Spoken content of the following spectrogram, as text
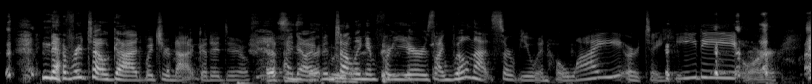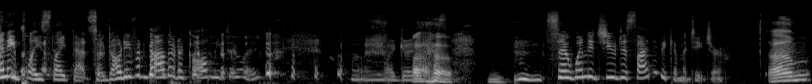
Never tell God what you're not going to do. That's I know. Exactly I've been telling right. him for years, I will not serve you in Hawaii or Tahiti or any place like that. So don't even bother to call me to it. Oh my goodness. Uh, so when did you decide to become a teacher? Um,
